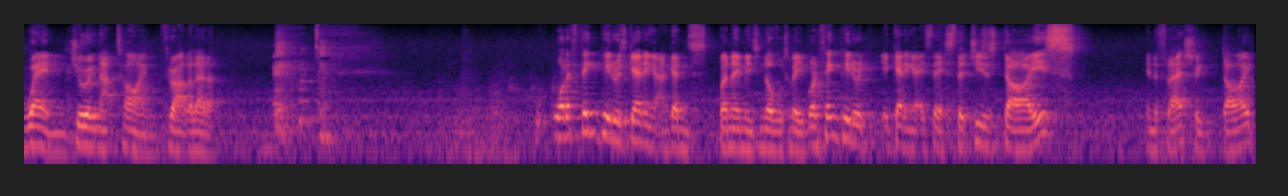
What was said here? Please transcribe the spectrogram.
when, during that time, throughout the letter. What I think Peter is getting at, again, by no means novel to me, what I think Peter is getting at is this that Jesus dies in the flesh, so he died,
